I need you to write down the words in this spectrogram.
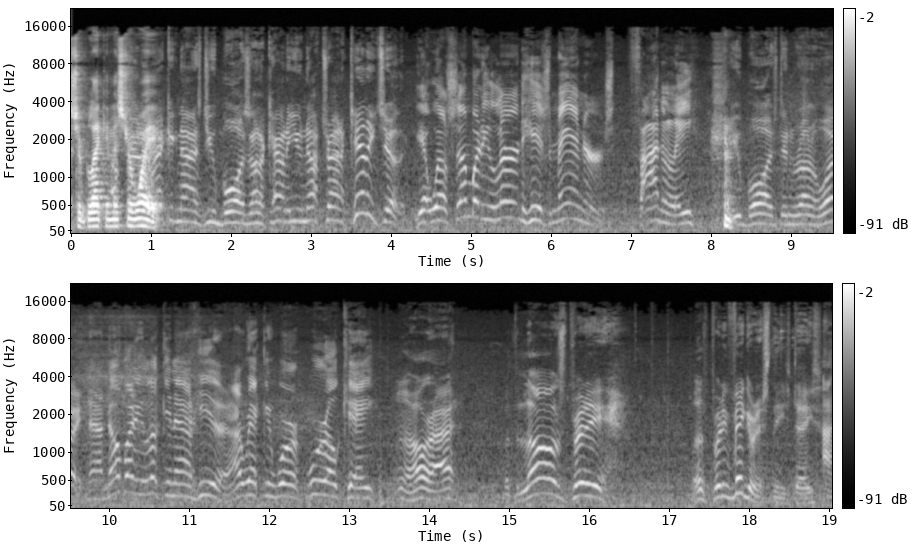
Mr. Black and Mr. barely White. recognized you boys on account of you not trying to kill each other. Yeah, well, somebody learned his manners. Finally. you boys didn't run away. Now, nobody looking out here. I reckon we're, we're okay. All right. But the law's pretty... Well, it's pretty vigorous these days. I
